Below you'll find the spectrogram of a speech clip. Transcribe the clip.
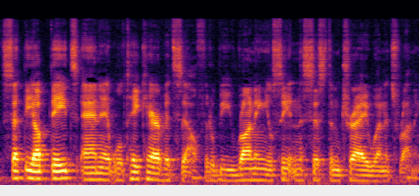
set the updates, and it will take care of itself. It'll be running, you'll see it in the system tray when it's running.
